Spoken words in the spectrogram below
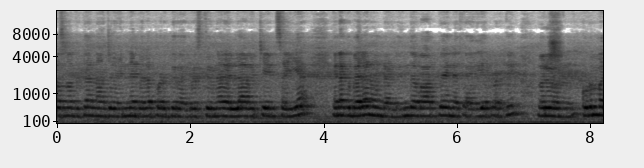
வசனத்துக்கு தான் நான் சொல் என்ன பலப்படுத்துகிற கிறிஸ்துவினால் எல்லா விஷயம் செய்ய எனக்கு பலன் உண்டாண்டு. இந்த வார்த்தை என்னை தைரியப்படுத்தி ஒரு குடும்ப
